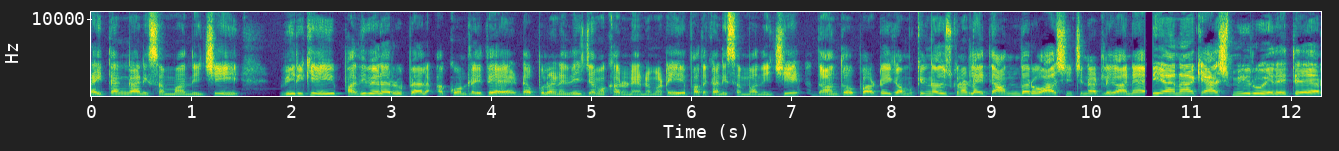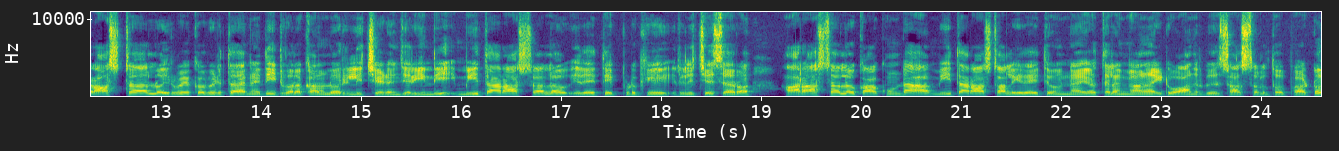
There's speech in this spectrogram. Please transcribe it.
రైతాంగానికి సంబంధించి వీరికి పదివేల రూపాయల అకౌంట్లు అయితే డబ్బులు అనేది జమ కానున్నాయి అన్నమాట ఏ పథకానికి సంబంధించి. దాంతోపాటు ఇక ముఖ్యంగా చూసుకున్నట్లయితే అందరూ ఆశించినట్లుగానే హర్యానా కాశ్మీరు ఏదైతే రాష్ట్రాల్లో ఇరవై ఒక్క విడత అనేది ఇటీవల కాలంలో రిలీజ్ చేయడం జరిగింది. మిగతా రాష్ట్రాల్లో ఏదైతే ఇప్పటికీ రిలీజ్ చేశారో ఆ రాష్ట్రాల్లో కాకుండా మిగతా రాష్ట్రాలు ఏదైతే ఉన్నాయో తెలంగాణ ఇటు ఆంధ్రప్రదేశ్ రాష్ట్రాలతో పాటు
